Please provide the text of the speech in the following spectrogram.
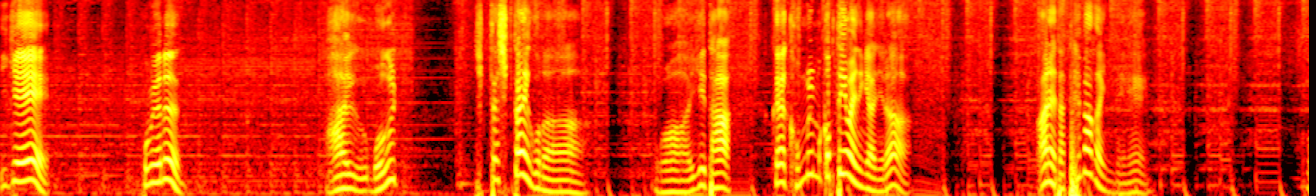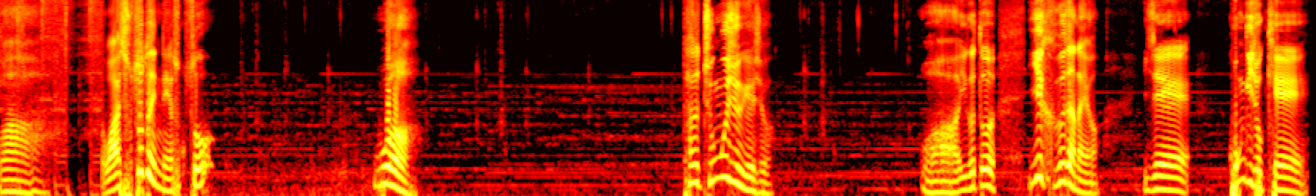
이게 보면은 아 이거 먹을 식당 식당이구나. 와 이게 다 그냥 건물만 껍데기만 있는 게 아니라 안에 다 테마가 있네. 와, 와 숙소도 있네요 숙소? 우와. 다들 주무시고 계셔. 와 이것도 이게 그거잖아요. 이제 공기 좋게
